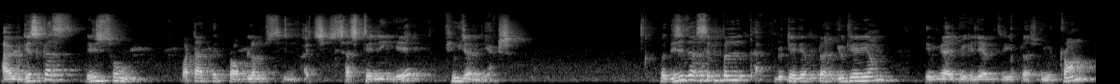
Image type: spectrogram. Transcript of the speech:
I will discuss very soon what are the problems in sustaining a fusion reaction. So this is a simple deuterium plus deuterium giving rise to helium 3 plus neutron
